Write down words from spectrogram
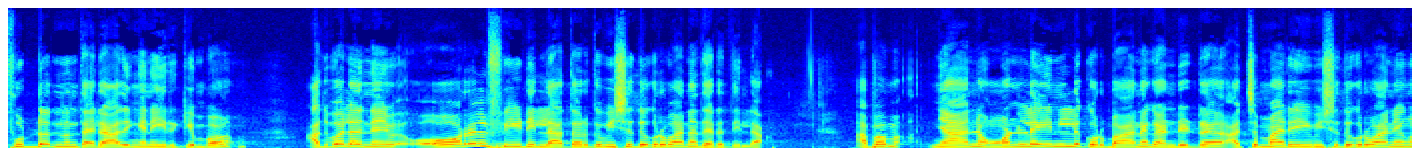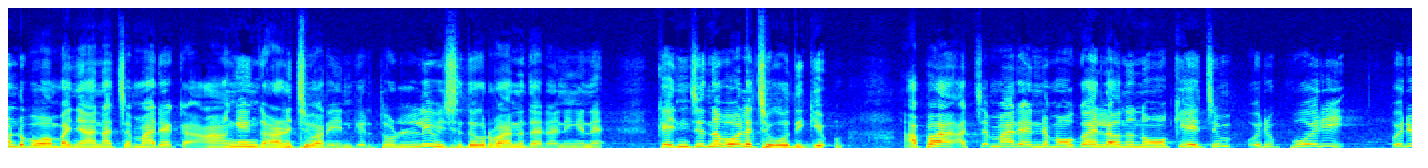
ഫുഡൊന്നും തരാതെ ഇങ്ങനെ ഇരിക്കുമ്പോൾ അതുപോലെ തന്നെ ഓറൽ ഫീഡ് ഇല്ലാത്തവർക്ക് വിശുദ്ധ കുർബാന തരത്തില്ല. അപ്പം ഞാൻ ഓൺലൈനിൽ കുർബാന കണ്ടിട്ട് അച്ഛന്മാർ ഈ വിശുദ്ധ കുർബാനയും കൊണ്ട് പോകുമ്പോൾ ഞാൻ അച്ഛന്മാരെ ആംഗ്യം കാണിച്ച് പറയും എനിക്കൊരു തുള്ളി വിശുദ്ധ കുർബാന തരാൻ ഇങ്ങനെ കെഞ്ചുന്ന പോലെ ചോദിക്കും. അപ്പോൾ അച്ഛന്മാർ എന്റെ മുഖം എല്ലാം ഒന്ന് നോക്കി വെച്ചും ഒരു പൊരി ഒരു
